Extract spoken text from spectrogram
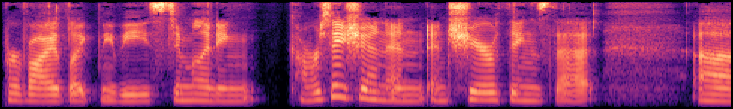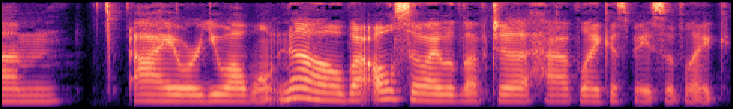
provide like maybe stimulating conversation and and share things that um, I or you all won't know. But also, I would love to have like a space of like,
